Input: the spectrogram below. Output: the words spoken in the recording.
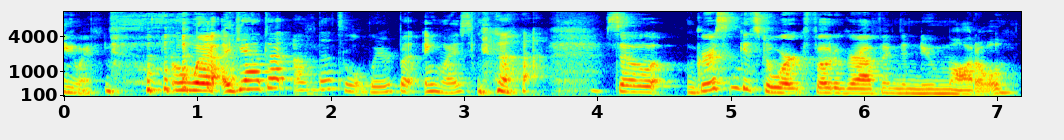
Anyway. Oh well, yeah, that um, that's a little weird, but anyways. So Grissom gets to work photographing the new model,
